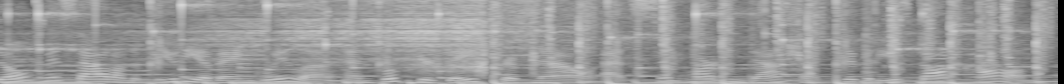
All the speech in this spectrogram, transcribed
Don't miss out on the beauty of Anguilla and book your day trip now at stmartin-activities.com.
